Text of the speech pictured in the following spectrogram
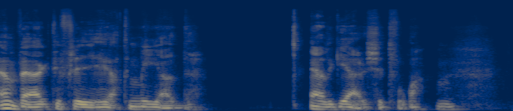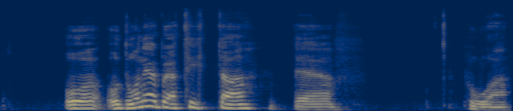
en väg till frihet med Lgr 22? Mm. Och, och då när jag börjar titta eh, på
